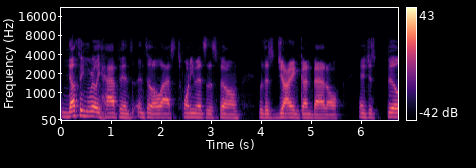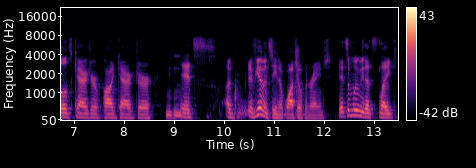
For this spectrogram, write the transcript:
Nothing really happens until the last 20 minutes of this film with this giant gun battle, and it just builds character upon character. hmm It's a if you haven't seen it, watch Open Range. It's a movie that's like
